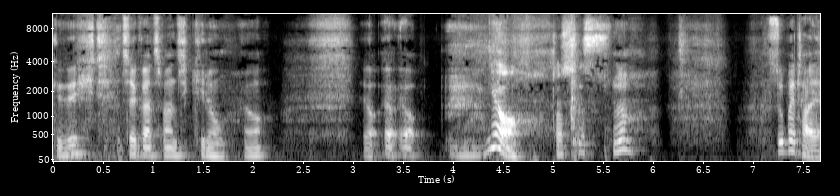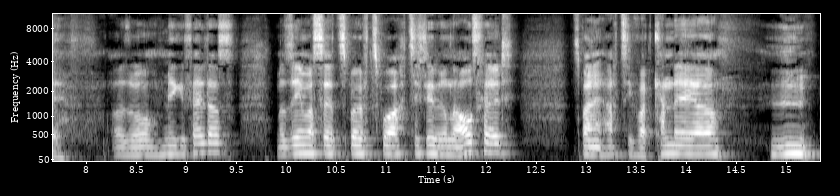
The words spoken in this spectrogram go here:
Gewicht circa 20 Kilo. Ja ja, ja, ja. Ja, das ist ne super Teil. Also mir gefällt das. Mal sehen, was der 12280 da drin aushält. 280 Watt kann der ja. Hm.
